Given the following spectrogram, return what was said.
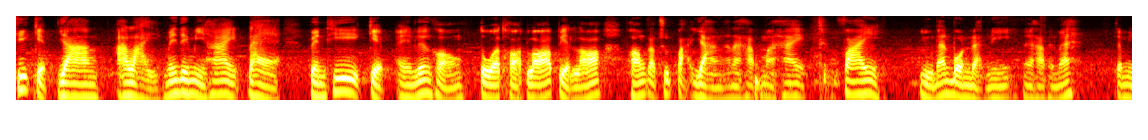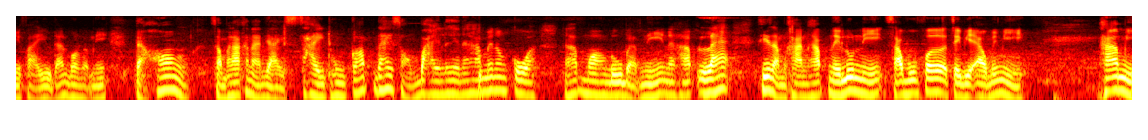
ที่เก็บยางอะไหล่ไม่ได้มีให้ แต่เป็นที่เก็บไอ้เรื่องของตัวถอดล้อเปลี่ยนล้อพร้อมกับชุดปะยางนะครับมาให้ไฟอยู่ด้านบนแบบนี้นะครับเห็นไหม จะมีไฟอยู่ด้านบนแบบนี้ แต่ห้องสัมภาระขนาดใหญ่ใส่ถุงก๊อฟได้2ใบเลยนะครับ ไม่ต้องกลัวนะครับ มองดูแบบนี้นะครับ และที่สำคัญครับในรุ่นนี้ซับวูเฟอร์ JBL ไม่มี ถ้ามี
